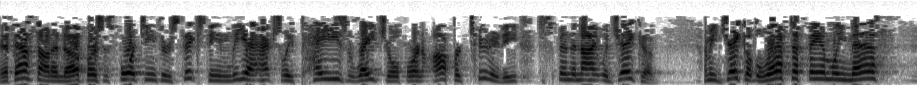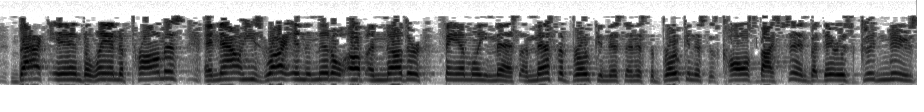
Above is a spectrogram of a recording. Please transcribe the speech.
And if that's not enough, verses 14 through 16, Leah actually pays Rachel for an opportunity to spend the night with Jacob. I mean, Jacob left a family mess back in the land of promise, and now he's right in the middle of another family mess, a mess of brokenness, and it's the brokenness that's caused by sin. But there is good news,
